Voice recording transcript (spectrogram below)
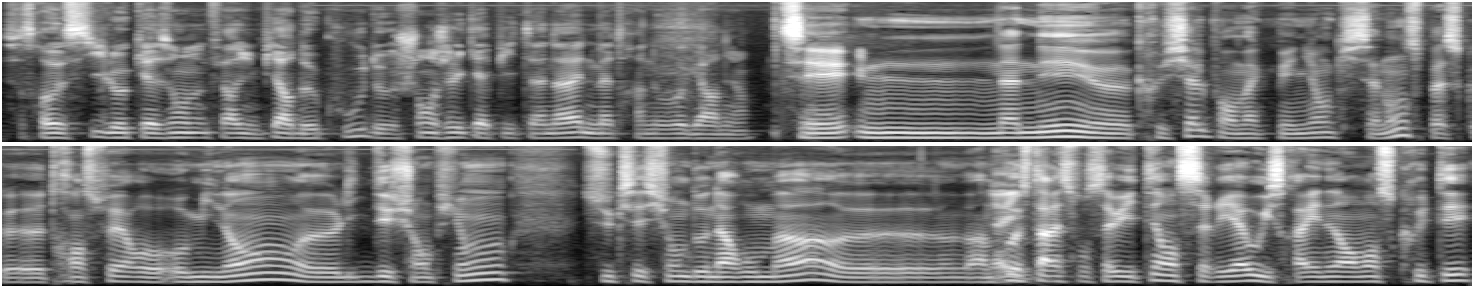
Ce sera aussi l'occasion de faire une pierre de coups, de changer le et de mettre un nouveau gardien. C'est une année euh, cruciale pour Mac Maignan qui s'annonce parce que transfert au, au Milan, euh, Ligue des Champions, succession de Donnarumma, euh, un Ah, poste à responsabilité en Serie A où il sera énormément scruté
